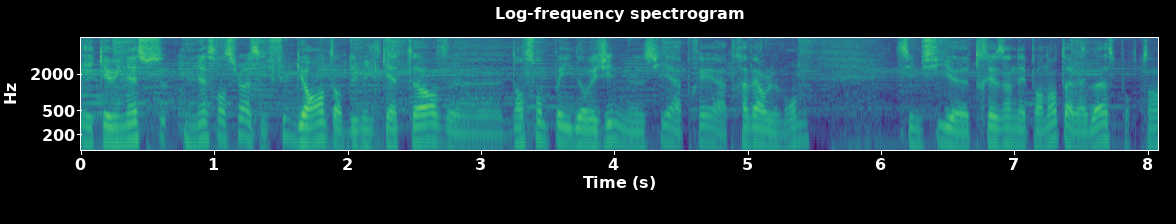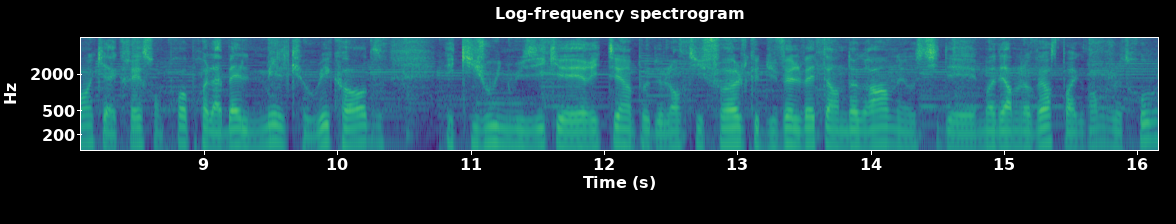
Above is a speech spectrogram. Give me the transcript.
et qui a eu une, as- une ascension assez fulgurante en 2014 euh, dans son pays d'origine, mais aussi après à travers le monde. C'est une fille euh, très indépendante à la base pourtant, qui a créé son propre label Milk Records et qui joue une musique héritée un peu de l'anti-folk, du Velvet Underground et aussi des Modern Lovers par exemple, je trouve.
